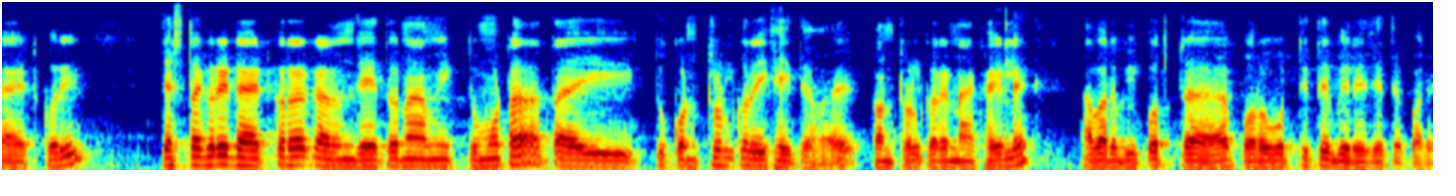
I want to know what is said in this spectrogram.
ডায়েট করি। চেষ্টা করি ডায়েট করার কারণ যেহেতু না আমি একটু মোটা, তাই একটু কন্ট্রোল করেই খাইতে হয়। কন্ট্রোল করে না খাইলে আবার বিপদটা পরবর্তীতে বেড়ে যেতে পারে।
